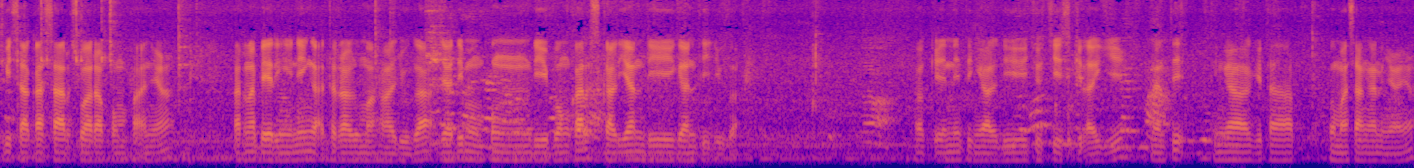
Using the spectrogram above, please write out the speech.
Bisa kasar suara pompanya karena bearing ini enggak terlalu mahal juga. Jadi mumpung dibongkar sekalian diganti juga. Oke ini tinggal dicuci sedikit lagi. Nanti tinggal kita pemasangannya ya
